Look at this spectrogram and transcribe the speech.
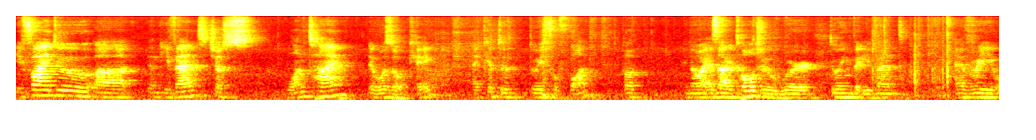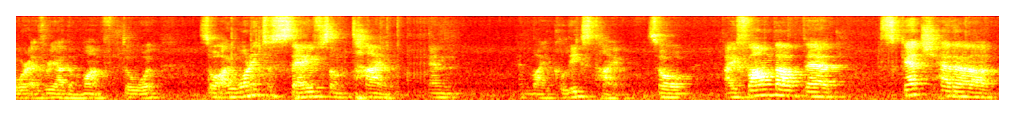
if I do uh, an event just one time, it was okay. I could do, do it for fun. But you know, as I told you, we're doing the event every or every other month. So so I wanted to save some time and, and my colleagues' time. So I found out that Sketch had a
